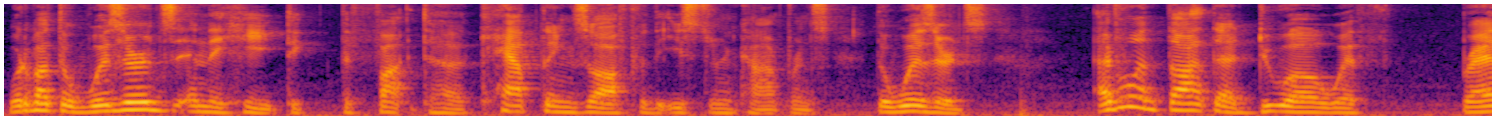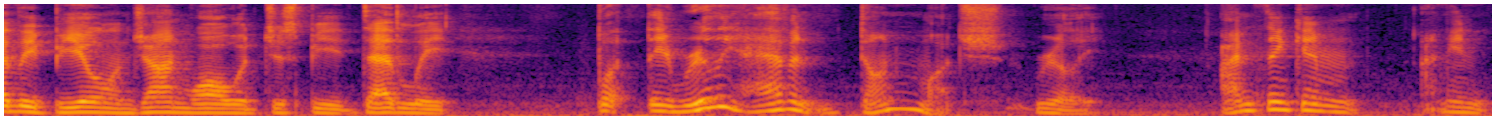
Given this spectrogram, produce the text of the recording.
What about the Wizards and the Heat to, to, to cap things off for the Eastern Conference? The Wizards. Everyone thought that duo with Bradley Beal and John Wall would just be deadly, but they really haven't done much, really. I'm thinking, I mean,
